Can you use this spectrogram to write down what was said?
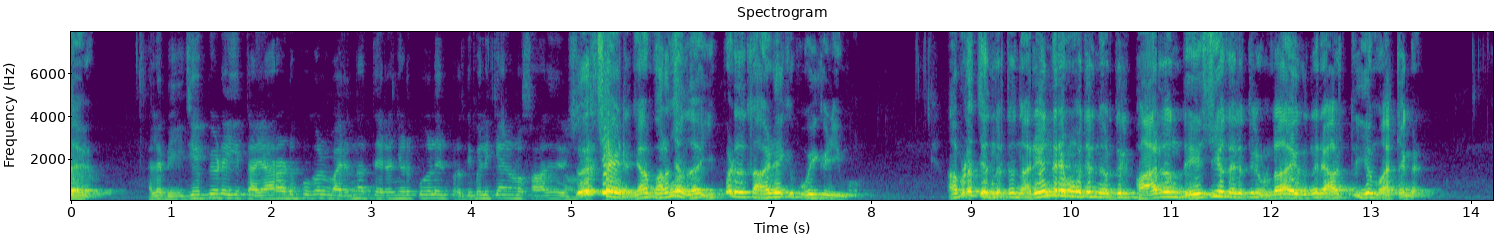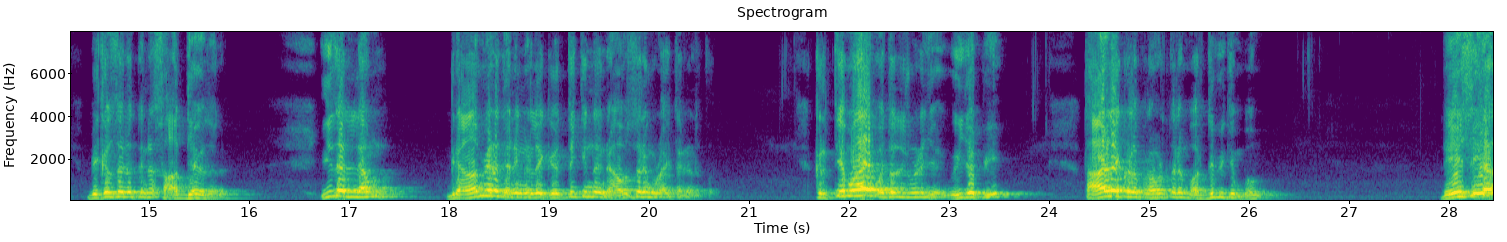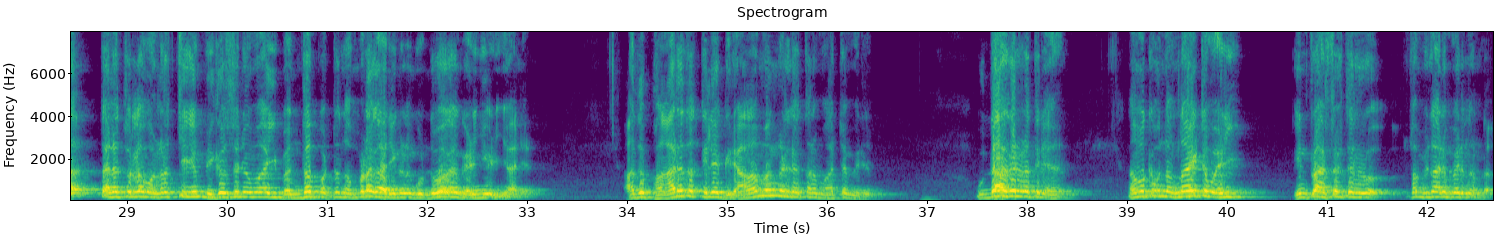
അല്ല ബി ജെ പിയുടെ ഈ തയ്യാറെടുപ്പുകൾ വരുന്ന തെരഞ്ഞെടുപ്പുകളിൽ പ്രതിഫലിക്കാനുള്ള സാധ്യത തീർച്ചയായിട്ടും. ഞാൻ പറഞ്ഞത് ഇപ്പോഴത് താഴേക്ക് പോയി കഴിയുമ്പോൾ അവിടെ ചെന്നിട്ട് നരേന്ദ്രമോദിയുടെ നേതൃത്വത്തിൽ ഭാരതം ദേശീയ തലത്തിൽ ഉണ്ടായിരുന്ന രാഷ്ട്രീയ മാറ്റങ്ങൾ വികസനത്തിന്റെ സാധ്യതകൾ ഇതെല്ലാം ഗ്രാമീണ ജനങ്ങളിലേക്ക് എത്തിക്കുന്നതിന് അവസരം കൂടായി തിരഞ്ഞെടുത്തു. കൃത്യമായ പദ്ധതിയിലൂടെ ബി ജെ പി താഴേക്കുള്ള പ്രവർത്തനം വർദ്ധിപ്പിക്കുമ്പം ദേശീയ തലത്തിലുള്ള വളർച്ചയും വികസനവുമായി ബന്ധപ്പെട്ട് നമ്മുടെ കാര്യങ്ങളും കൊണ്ടുപോകാൻ കഴിഞ്ഞു കഴിഞ്ഞാൽ അത് ഭാരതത്തിലെ ഗ്രാമങ്ങളിൽ എത്ര മാറ്റം വരും? ഉദാഹരണത്തിന് നമുക്ക് നന്നായിട്ട് വഴി ഇൻഫ്രാസ്ട്രക്ചർ സംവിധാനം വരുന്നുണ്ട്.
